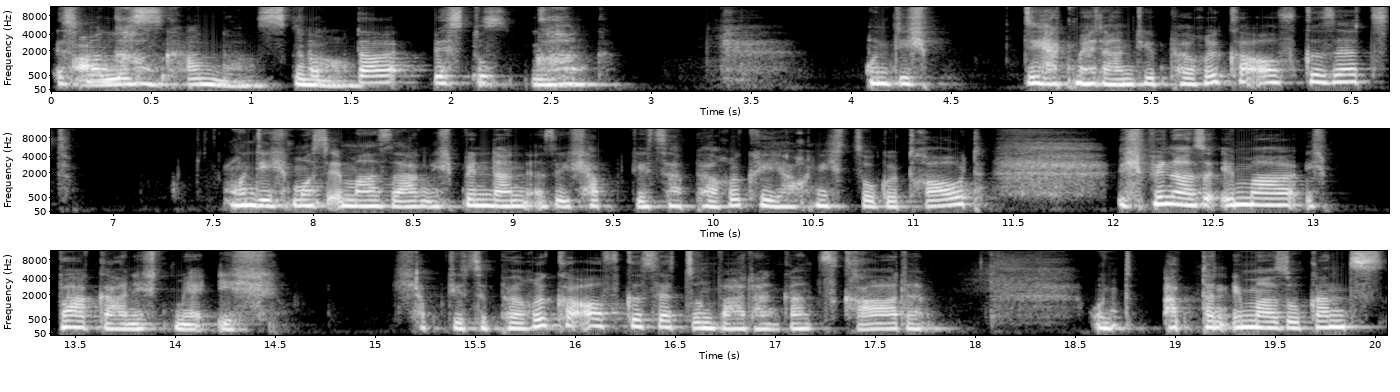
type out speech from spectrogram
ist alles krank. anders. Genau. Ab da bist du ist, krank. Und ich, sie hat mir dann die Perücke aufgesetzt und ich muss immer sagen, ich bin dann, also ich habe dieser Perücke ja auch nicht so getraut. Ich bin also immer, ich war gar nicht mehr ich. Ich habe diese Perücke aufgesetzt und war dann ganz gerade. Und habe dann immer so ganz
